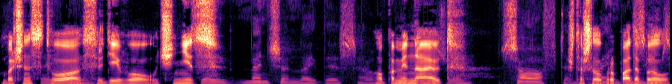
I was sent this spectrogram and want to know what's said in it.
большинство среди его учениц упоминают, что Шилапрапада был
